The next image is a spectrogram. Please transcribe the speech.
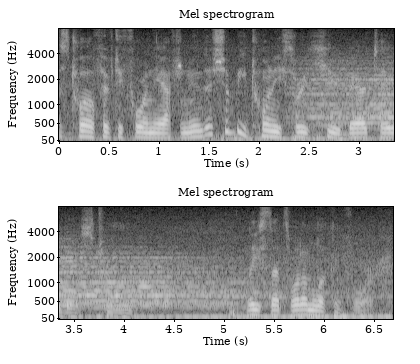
It's 12.54 in the afternoon. This should be 23Q Bare Tables train. At least that's what I'm looking for.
